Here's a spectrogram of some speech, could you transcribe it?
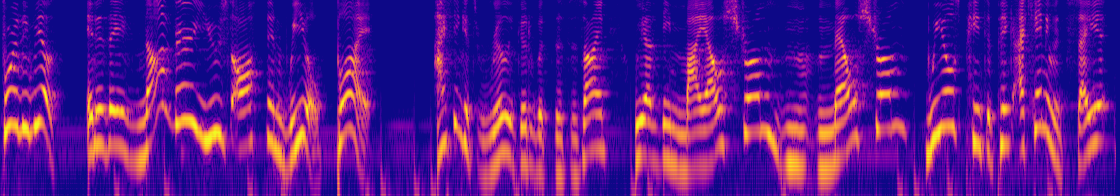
For the wheels, it is a not very used often wheel, but I think it's really good with this design. We have the Maelstrom, Maelstrom wheels painted pink. I can't even say it.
